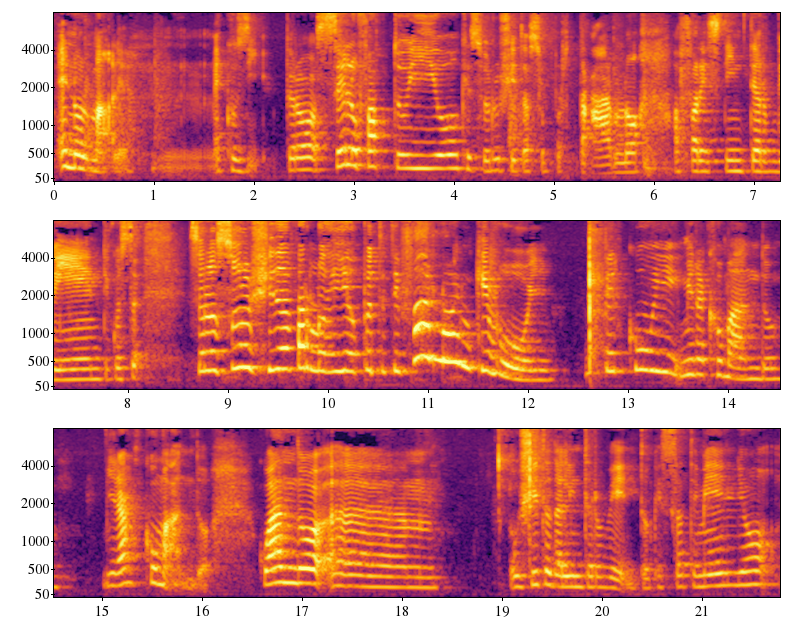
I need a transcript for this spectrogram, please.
è normale, è così, però se l'ho fatto io che sono riuscita a sopportarlo, a fare questi interventi, queste sono riuscita a farlo io, potete farlo anche voi. Per cui mi raccomando, mi raccomando, quando ehm, uscite dall'intervento, che state meglio,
